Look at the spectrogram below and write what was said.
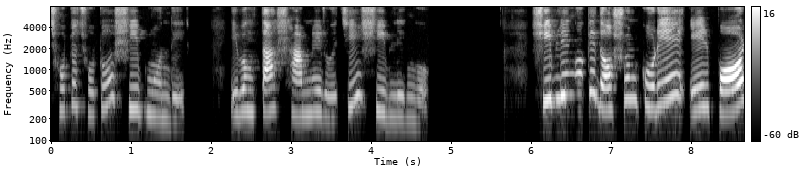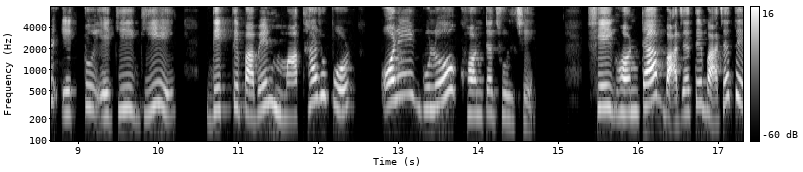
ছোট ছোট শিব মন্দির এবং তার সামনে রয়েছে শিবলিঙ্গ। শিবলিঙ্গকে দর্শন করে এরপর একটু এগিয়ে গিয়ে দেখতে পাবেন মাথার উপর অনেকগুলো ঘণ্টা ঝুলছে। সেই ঘণ্টা বাজাতে বাজাতে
